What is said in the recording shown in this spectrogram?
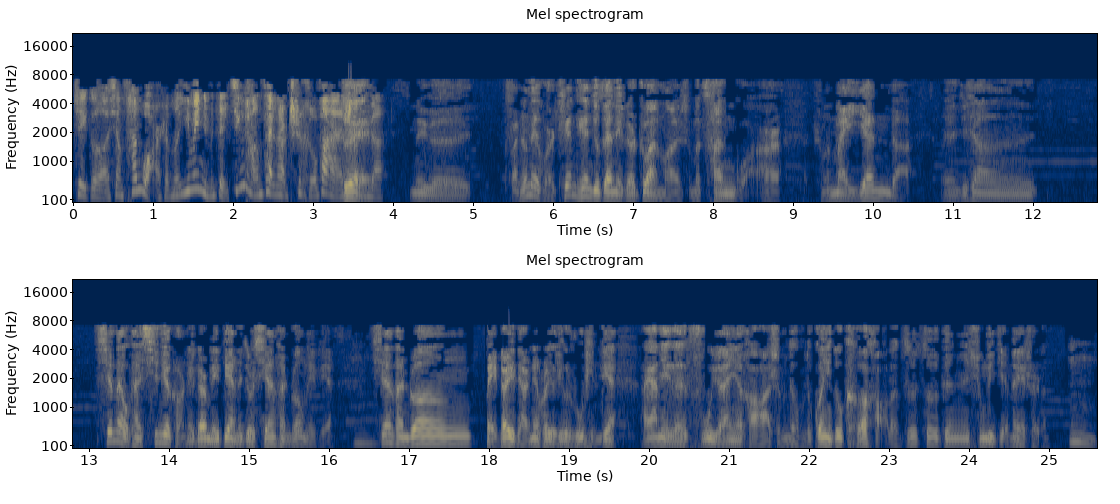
这个像餐馆什么的，因为你们得经常在那儿吃盒饭啊什么的。，那个反正那会儿天天就在那边转嘛，什么餐馆，什么卖烟的，呃，就像现在我看新街口那边没变的，就是西安饭庄没变。嗯西安饭庄北边一点，那会儿有一个乳品店，哎呀，那个服务员也好啊什么的，我们的关系都可好了，都都跟兄弟姐妹似的。嗯，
